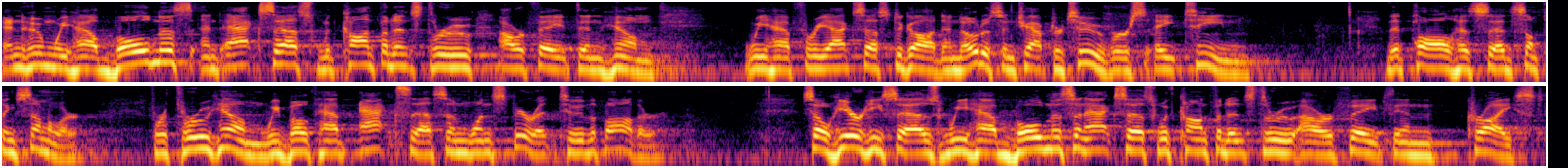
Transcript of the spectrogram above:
In whom we have boldness and access with confidence through our faith in Him we have free access to God. And notice in chapter 2, verse 18, that Paul has said something similar. For through him we both have access in one spirit to the Father. So here he says, we have boldness and access with confidence through our faith in Christ.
